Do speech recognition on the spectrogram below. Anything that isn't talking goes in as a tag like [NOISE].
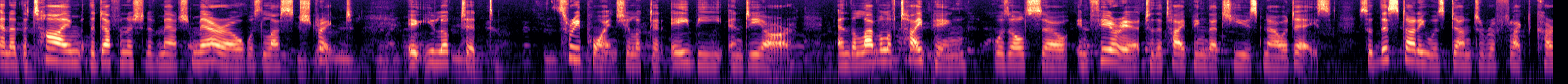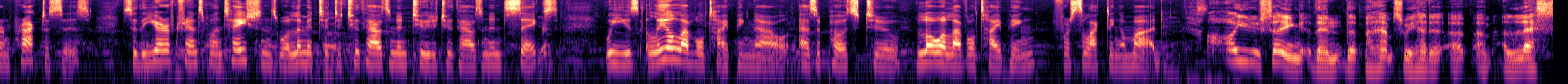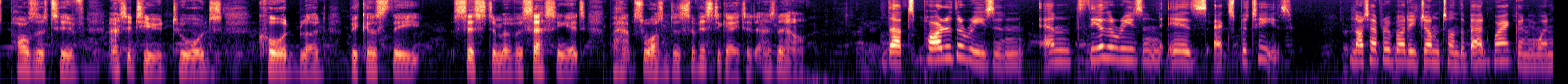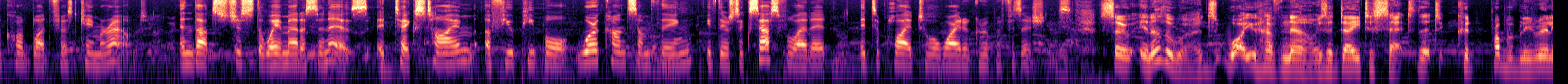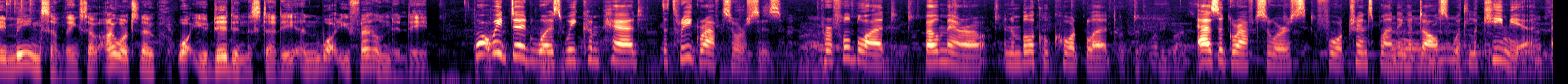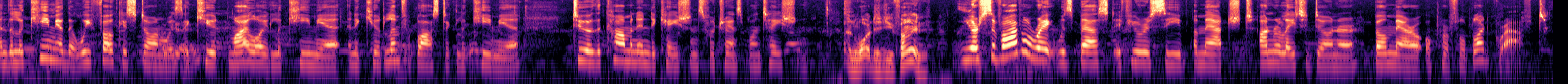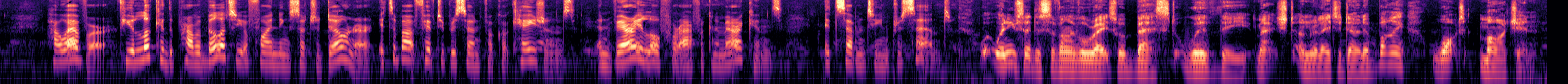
and at the time, the definition of matched marrow was less strict. It, you looked at three points you looked at A, B, and DR, and the level of typing was also inferior to the typing that's used nowadays. So this study was done to reflect current practices. So the year of transplantations were limited to 2002 to 2006 we use allele level typing now as opposed to lower level typing for selecting a MUD. Are you saying then that perhaps we had a, a, a less positive attitude towards cord blood because the system of assessing it perhaps wasn't as sophisticated as now? That's part of the reason, and the other reason is expertise. Not everybody jumped on the bandwagon when cord blood first came around. And that's just the way medicine is. It takes time. A few people work on something. If they're successful at it, it's applied to a wider group of physicians. So, in other words, what you have now is a data set that could probably really mean something. So, I want to know what you did in the study and what you found indeed. What we did was we compared the three graft sources peripheral blood, bone marrow, and umbilical cord blood as a graft source for transplanting adults with leukemia. And the leukemia that we focused on was acute myeloid leukemia and acute lymphoblastic leukemia, two of the common indications for transplantation. And what did you find? Your survival rate was best if you received a matched, unrelated donor, bone marrow, or peripheral blood graft. However, if you look at the probability of finding such a donor, it's about 50% for Caucasians and very low for African Americans. It's 17%. When you said the survival rates were best with the matched unrelated donor, by what margin?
